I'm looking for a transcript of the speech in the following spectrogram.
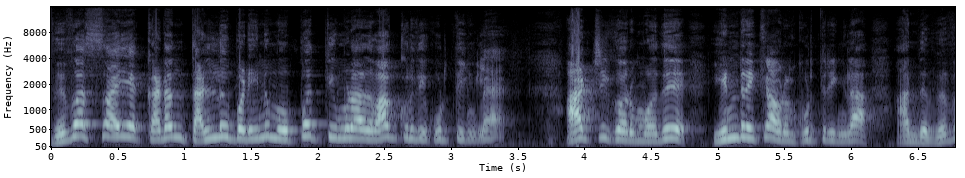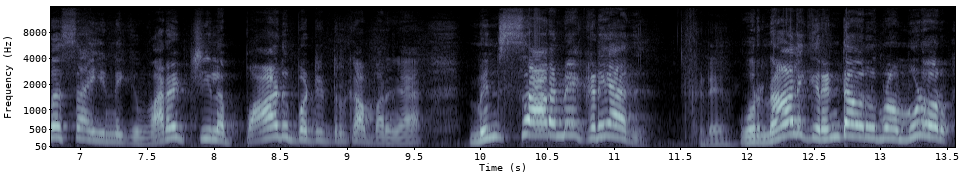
விவசாய கடன் தள்ளுபடின்னு முப்பத்தி மூணாவது வாக்குறுதி கொடுத்தீங்களே? ஆட்சிக்கு வரும்போது இன்றைக்கு அவருக்கு கொடுத்துறீங்களா? அந்த விவசாயி இன்னைக்கு வறட்சியில் பாடுபட்டுட்டு இருக்கான் பாருங்க. மின்சாரமே கிடையாது. ஒரு நாளைக்கு ரெண்டு அவர் மூணு வரும்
